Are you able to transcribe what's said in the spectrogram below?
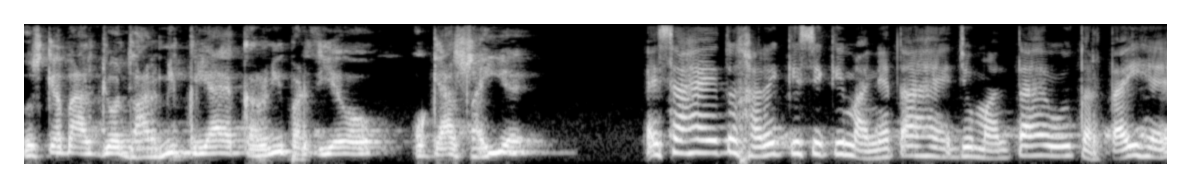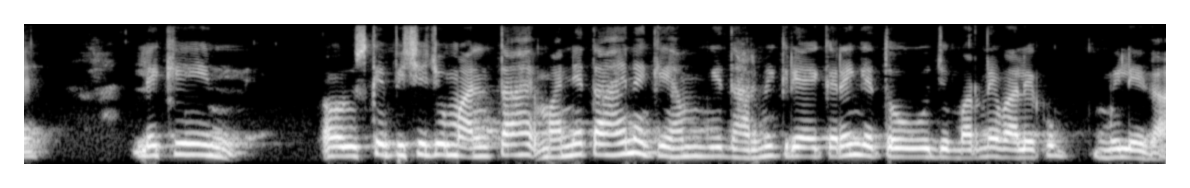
उसके बाद जो धार्मिक क्रियाएँ करनी पड़ती है वो वो क्या सही है? ऐसा है तो हर एक किसी की मान्यता है जो मानता है वो करता ही है। लेकिन और उसके पीछे जो मान्यता है मान्यता है ना कि हम ये धार्मिक क्रियाएँ करेंगे तो वो जो मरने वाले को मिलेगा।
